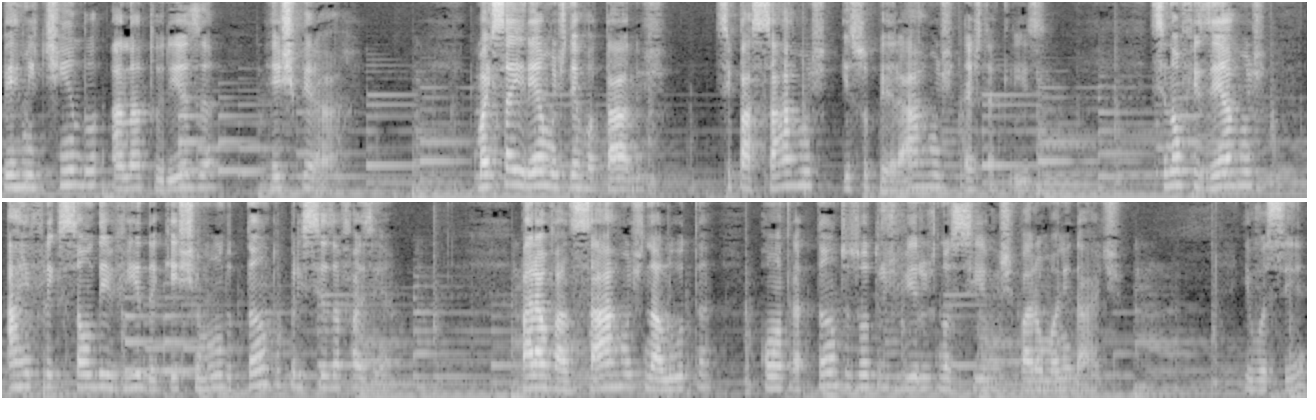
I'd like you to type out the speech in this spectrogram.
permitindo a natureza respirar. Mas sairemos derrotados se passarmos e superarmos esta crise se não fizermos a reflexão devida que este mundo tanto precisa fazer para avançarmos na luta contra tantos outros vírus nocivos para a humanidade. E você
